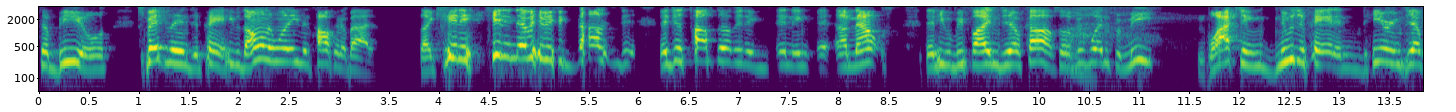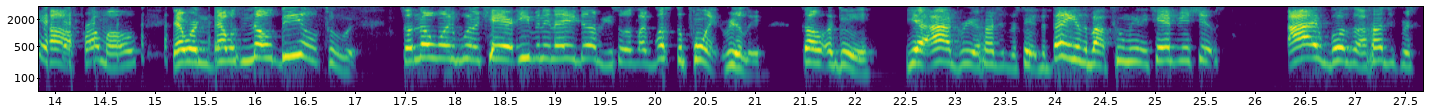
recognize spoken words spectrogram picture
to build, especially in Japan. He was the only one even talking about it. Like Kenny, Kenny never even acknowledged it. It just popped up and, and, announced that he would be fighting Jeff Cobb. So if it wasn't for me watching New Japan and hearing Jeff Cobb promo, there were there was no deal to it. So no one would have cared, even in AEW. So it's like, what's the point, really? So again, yeah, I agree hundred percent. The thing is about too many championships. I was hundred percent.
